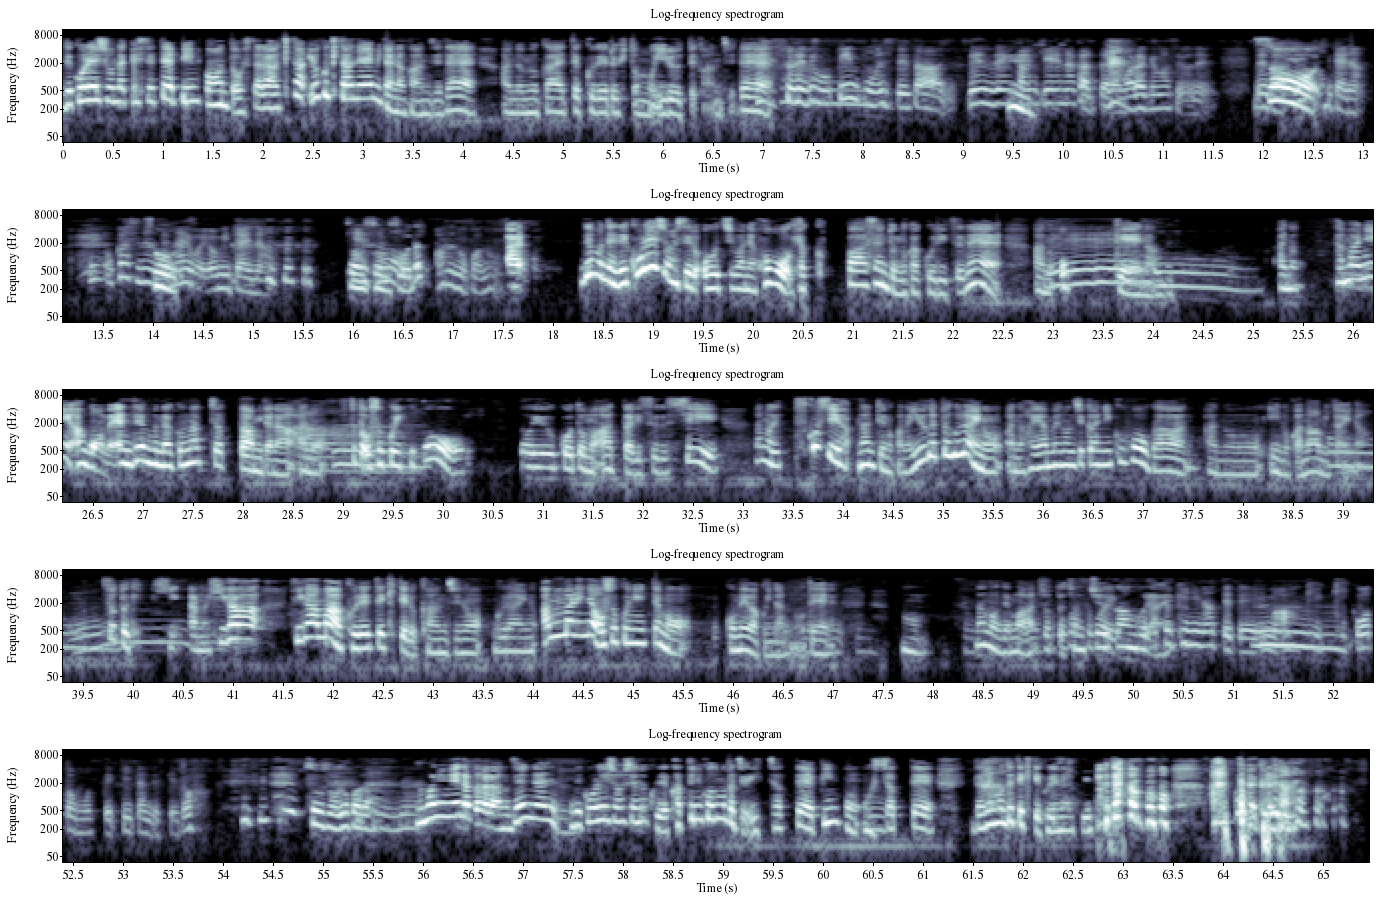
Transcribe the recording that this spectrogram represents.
デコレーションだけしてて、ピンポンと押したら、来た、よく来たね、みたいな感じで、あの、迎えてくれる人もいるって感じで、それでもピンポンしてさ、全然関係なかったら笑けますよね。なんかそうえ？みたいな。え、お菓子なんてないわよ、みたいな。そうそうそう。あるのかな？あ、でもね、デコレーションしてるお家はね、ほぼ100%の確率で、あの、OK なんでおあの、たまに、あ、ごめん、全部なくなっちゃった、みたいな、あの、ちょっと遅く行くと、そういうこともあったりするし、なので、少し、なんていうのかな、夕方ぐらいの、あの、早めの時間に行く方が、あの、いいのかな、みたいな。ー。ちょっと、ひ、あの、日が、日がまあ暮れてきてる感じのぐらいの、あんまりね、遅くに行ってもご迷惑になるので、うん。なのでまあちょっとそこがすご中間ぐらいずっと気になってて、今、聞聞こうと思って聞いたんですけど。そうそう、だから、ねたまにね、だから、あの、全うん然デコレーションしてなくて、勝手に子供たちが行っちゃって、ピンポン押しちゃって、誰も出てきてくれないっていうパターンもあったから。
